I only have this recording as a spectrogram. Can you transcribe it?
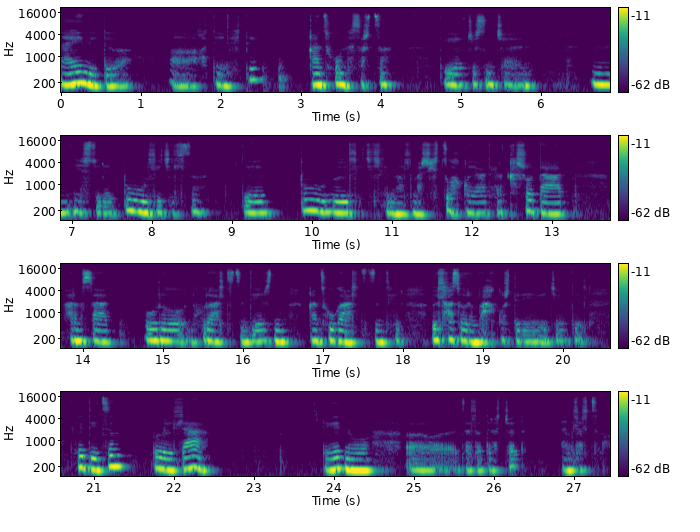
81 хотын эмэгтэй ганц хүн насарсан. Тэгээ явж исэн чи Есүрээд бүү гэж хэлсэн. Тэгээ бүү үйл гэж хэлэх нь бол маш хэцүү байхгүй яа. Тэгэхээр гашуудаад харамсаад өөрөө нөхрөө алдсан. Дээрс нь ганц хүүгээ алдсан. Тэгэхээр уйлахаас өөр юм байхгүй ш тэр ээж өвдөл. Тэгэхэд эзэн буйлаа. Тэгээд нөгөө залуу дээр очиод амьлуулсан баг.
